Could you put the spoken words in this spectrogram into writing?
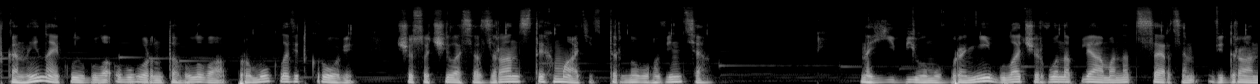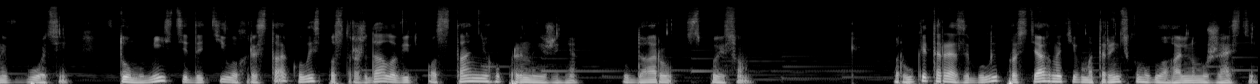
Тканина, якою була обгорнута голова, промокла від крові, що сочилася з ран стигматів тернового вінця. На її білому вбранні була червона пляма над серцем від рани в боці, в тому місці, де тіло Христа колись постраждало від останнього приниження, удару списом. Руки Терези були простягнуті в материнському благальному жесті.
